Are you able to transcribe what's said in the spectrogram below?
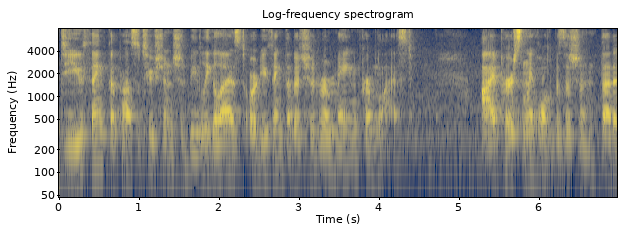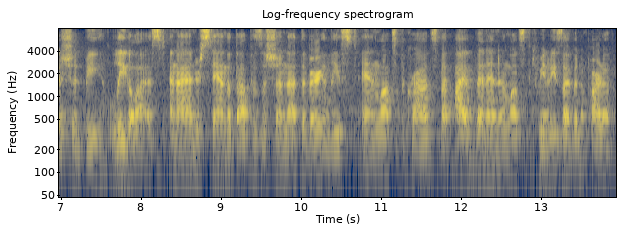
Do you think that prostitution should be legalized or do you think that it should remain criminalized? I personally hold the position that it should be legalized, and I understand that that position, at the very least, in lots of the crowds that I've been in and lots of the communities I've been a part of,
